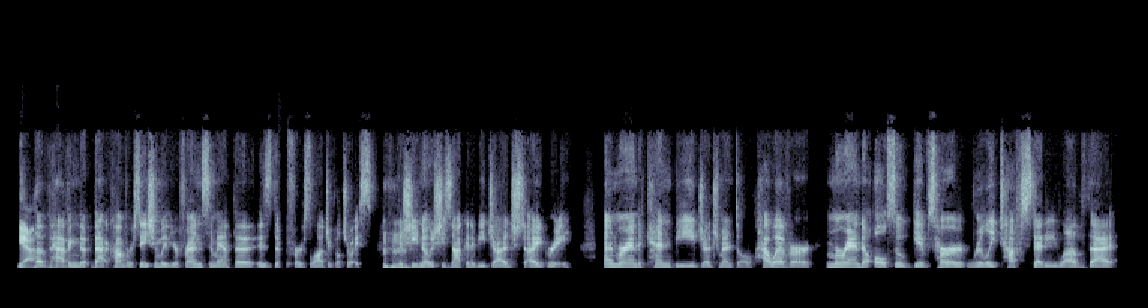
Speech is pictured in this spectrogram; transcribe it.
Yeah. of having the, that conversation with your friend, Samantha is the first logical choice because she knows she's not going to be judged. I agree. And Miranda can be judgmental. However, Miranda also gives her really tough, steady love that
